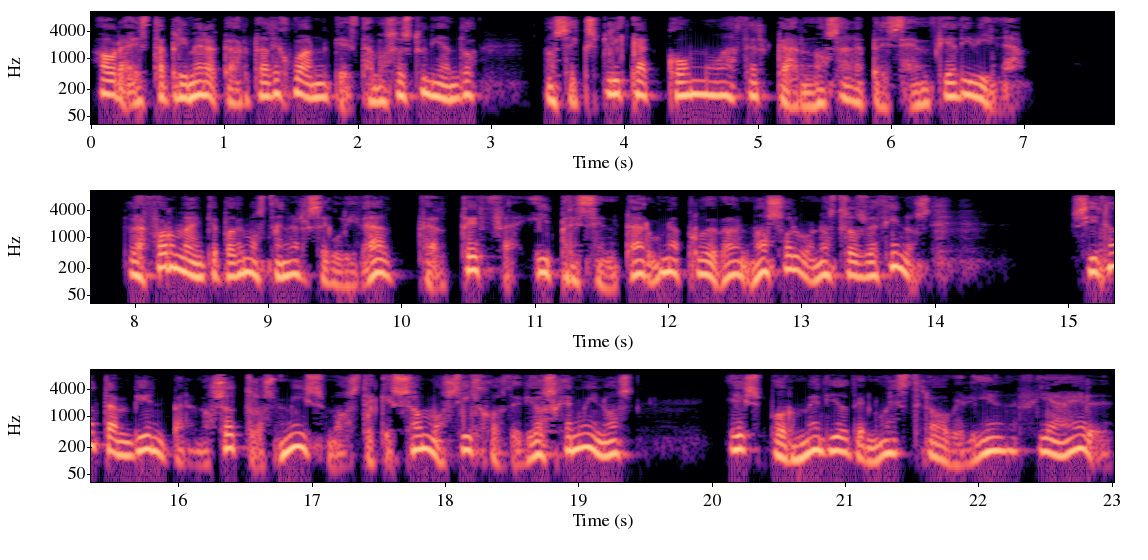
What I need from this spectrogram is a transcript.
Ahora, esta primera carta de Juan que estamos estudiando nos explica cómo acercarnos a la presencia divina. La forma en que podemos tener seguridad, certeza y presentar una prueba no solo a nuestros vecinos, sino también para nosotros mismos de que somos hijos de Dios genuinos, es por medio de nuestra obediencia a Él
